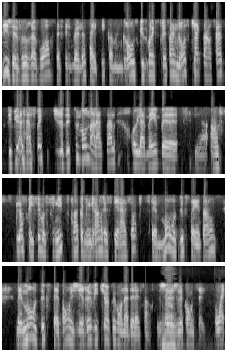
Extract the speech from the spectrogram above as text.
dis, je veux revoir ce film-là. Ça a été comme une grosse, excuse-moi l'expression, une grosse claque d'en face du début à la fin. Puis je dire, tout le monde dans la salle a eu la même... euh, en- lorsque le film a fini, tu prends comme une grande respiration, puis tu fais, mon Dieu que c'était intense, mais mon Dieu que c'était bon, et j'ai revécu un peu mon adolescence. Je, Bon. je le conseille. Ouais.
